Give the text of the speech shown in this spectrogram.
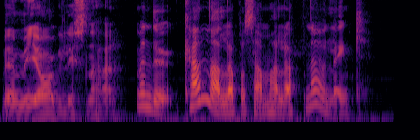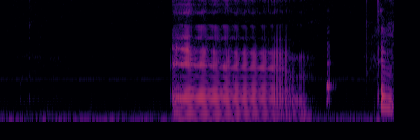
Vem är jag? Lyssna här. men du, kan alla på Samhall öppna en länk? Eh, Det,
